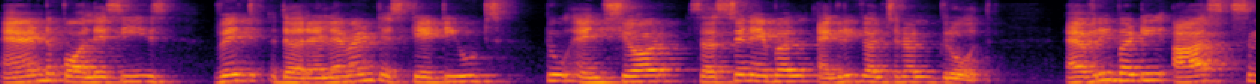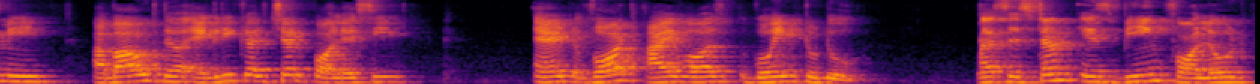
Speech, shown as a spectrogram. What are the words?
and policies with the relevant statutes to ensure sustainable agricultural growth. Everybody asks me about the agriculture policy and what I was going to do. A system is being followed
